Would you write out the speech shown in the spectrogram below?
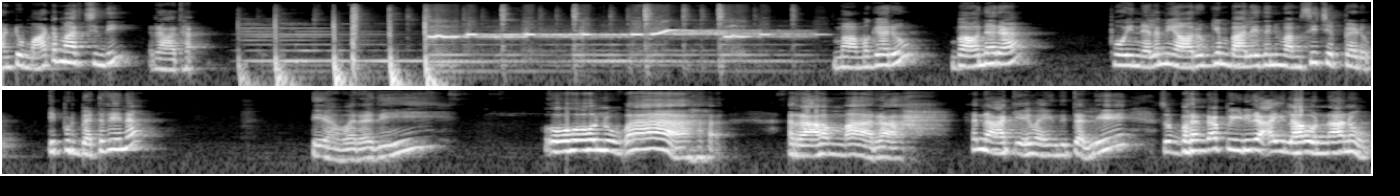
అంటూ మాట మార్చింది రాధ. మా అమ్మగారు బాగున్నారా పోయిన నెల మీ ఆరోగ్యం బాలేదని వంశీ చెప్పాడు. ఇప్పుడు బెటరేనా? ఎవరది? ఓ నువ్వా? రా రా. నాకేమైంది తల్లి? శుభ్రంగా పీడిరా ఇలా ఉన్నాను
